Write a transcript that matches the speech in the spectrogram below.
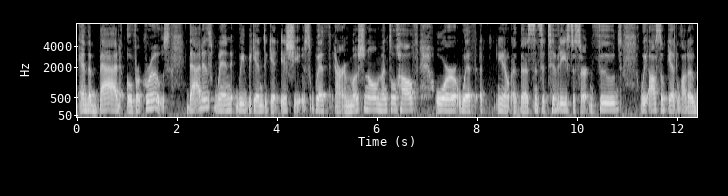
and the bad overgrows. That is when we begin to get issues with our emotional, mental health or with, uh, you know, uh, the sensitivities to certain foods. We also get a lot of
